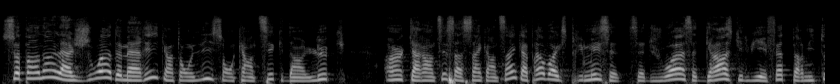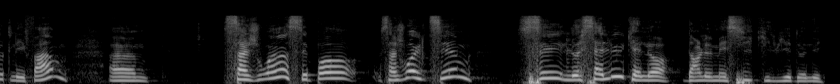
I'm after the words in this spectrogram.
Cependant, la joie de Marie, quand on lit son cantique dans Luc 1, 46 à 55, après avoir exprimé cette, joie, cette grâce qui lui est faite parmi toutes les femmes, euh, sa joie, c'est pas sa joie ultime, c'est le salut qu'elle a dans le Messie qui lui est donné,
